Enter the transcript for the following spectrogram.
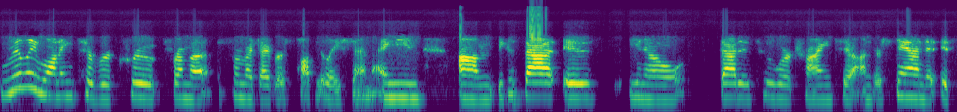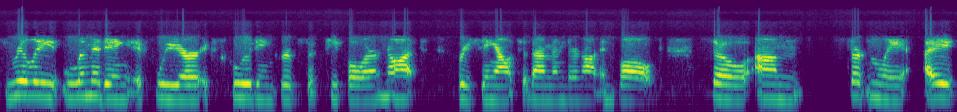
really wanting to recruit from a from a diverse population. I mean, um, because that is you know that is who we're trying to understand. It's really limiting if we are excluding groups of people or not reaching out to them and they're not involved. So um, certainly, I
